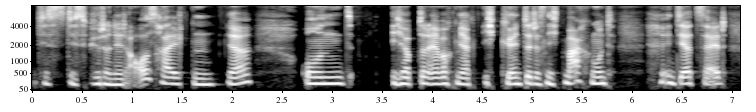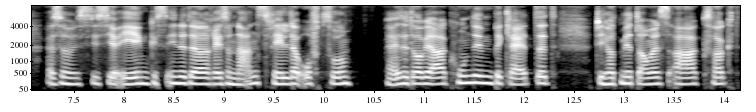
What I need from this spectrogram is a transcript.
das, das würde er nicht aushalten. Ja? Und ich habe dann einfach gemerkt, ich könnte das nicht machen. Und in der Zeit, also es ist ja eh im Sinne der Resonanzfelder oft so, also da habe ich auch eine Kundin begleitet, die hat mir damals auch gesagt,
